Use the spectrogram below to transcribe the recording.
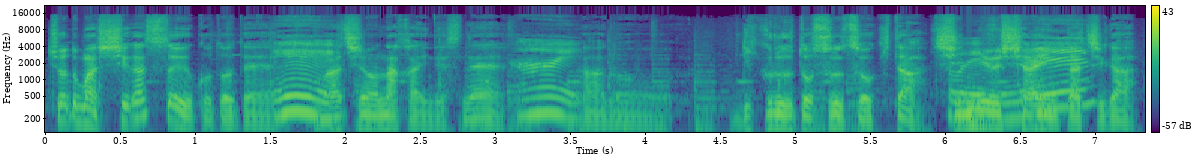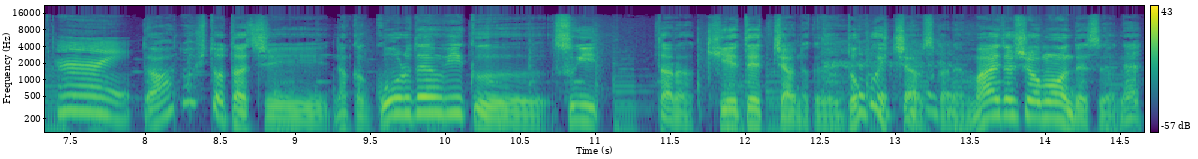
ちょうどまあ4月ということで、ええ街の中にですね、はい。あの、リクルートスーツを着た新入社員たちが、はい。であの人たち、なんかゴールデンウィーク過ぎたら消えてっちゃうんだけど、どこ行っちゃうんですかね？毎年思うんですよね。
